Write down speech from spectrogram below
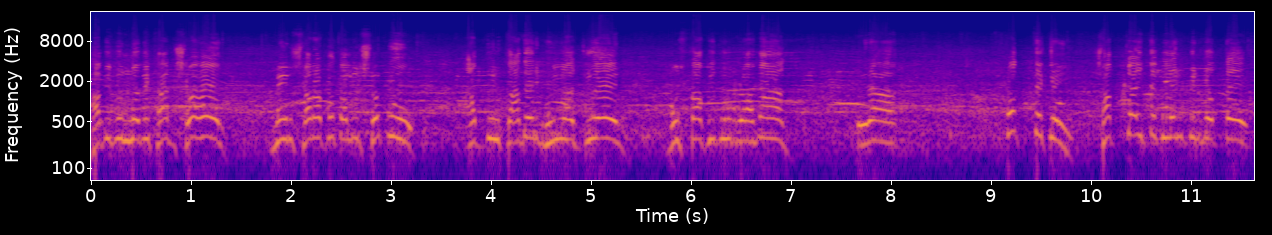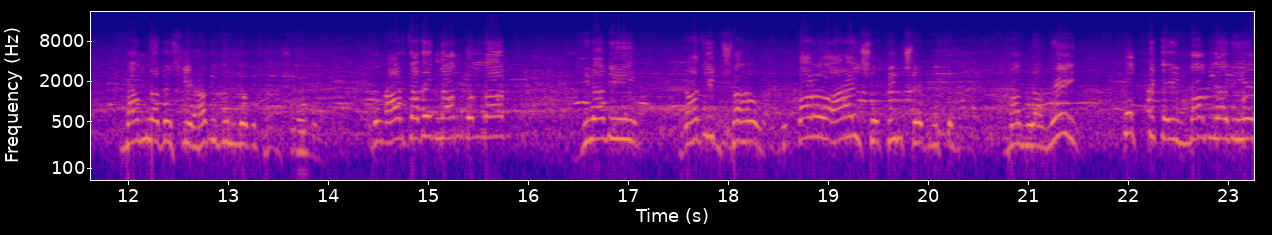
হাবিবুল নবী খান সোহেল, মীর শরাফত আলী সপু, আব্দুল কাদের ভুঁইয়া জুয়েল মুস্তাফিজুর রহমান, এরা প্রত্যেকেই, সবচাইতে বিএনপির মধ্যে মামলা বেশি, হাবিবুল নবী খান সোহেল এবং আর যাদের নাম বললাম, জিলানি রাজীব সহ কারও আড়াইশো তিনশোর নিচে মামলা নেই। প্রত্যেকেই মামলা নিয়ে,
